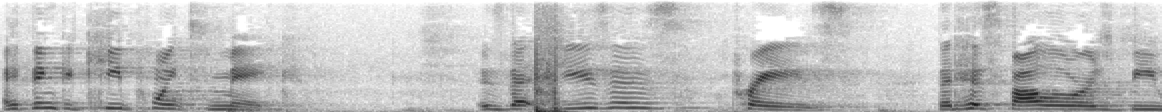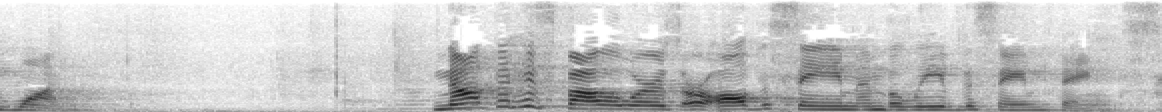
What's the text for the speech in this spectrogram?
I think a key point to make is that Jesus prays that his followers be one. Not that his followers are all the same and believe the same things,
